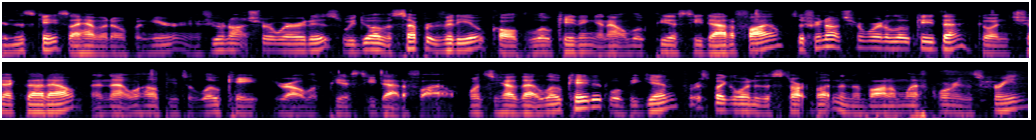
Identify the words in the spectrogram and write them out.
In this case, I have it open here. If you're not sure where it is, we do have a separate video called Locating an Outlook PST Data File. So if you're not sure where to locate that, go ahead and check that out, and that will help you to locate your Outlook PST data file. Once you have that located, we'll begin first by going to the Start button in the bottom left corner of the screen,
